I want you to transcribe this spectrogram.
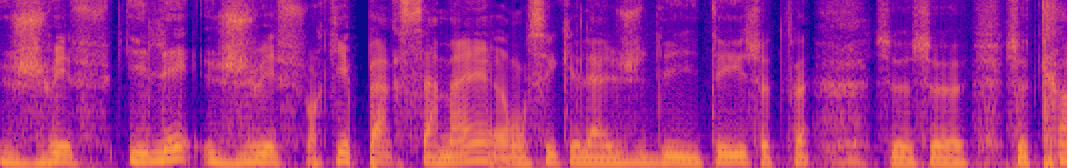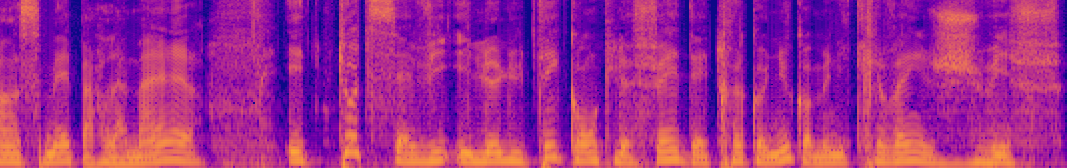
juif. Il est juif, ok, par sa mère. On sait que la judéité se, se, transmet par la mère. Et toute sa vie, il a lutté contre le fait d'être reconnu comme un écrivain juif.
